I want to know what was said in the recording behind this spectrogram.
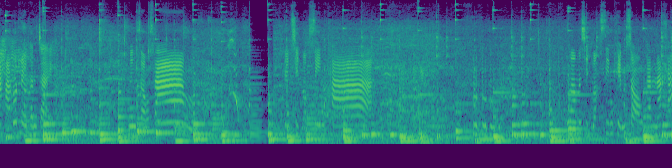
นะคะ รวดเร็วทันใจ เรามาฉีดวัคซีนเข็มสองกันนะคะ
